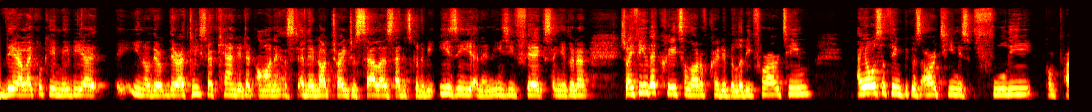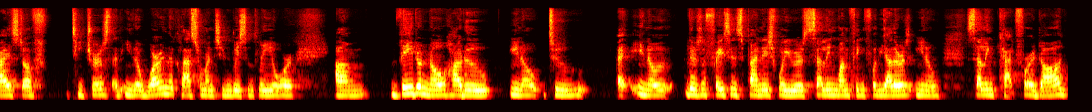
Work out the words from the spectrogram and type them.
they're like, okay, maybe I, you know, they're they're at least they're candid and honest, and they're not trying to sell us that it's going to be easy and an easy fix, and you're gonna. So I think that creates a lot of credibility for our team. I also think because our team is fully comprised of teachers that either were in the classroom until recently or um, they don't know how to, you know, to, uh, you know, there's a phrase in Spanish where you're selling one thing for the other, you know, selling cat for a dog.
